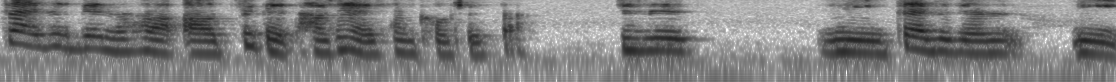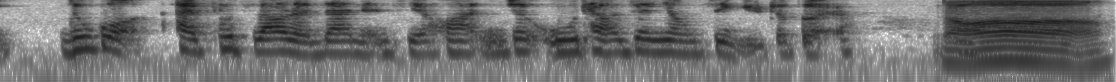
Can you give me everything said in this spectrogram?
在这边的话，哦，这个好像也算 culture 吧，就是你在这边，你如果还不知道人家年纪的话，你就无条件用敬语就对了。哦，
